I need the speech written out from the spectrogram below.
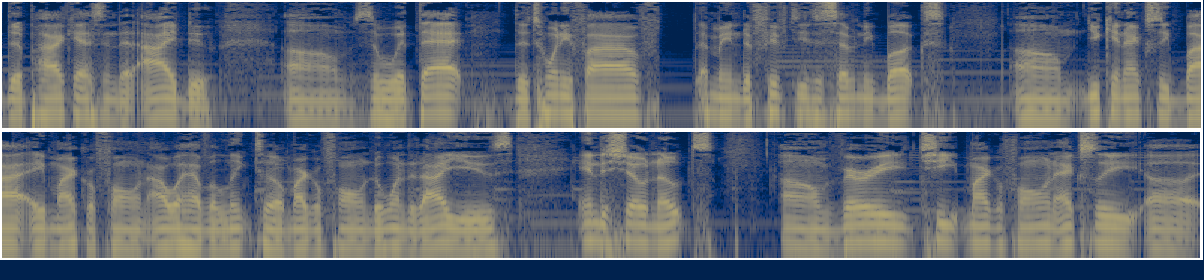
the podcasting that I do. Um, so with that, the 25, I mean, the 50 to 70 bucks, um, you can actually buy a microphone. I will have a link to a microphone, the one that I use in the show notes. Um, very cheap microphone, actually, uh,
